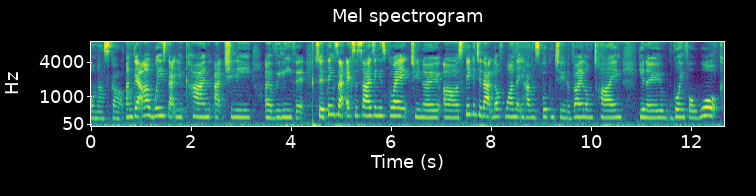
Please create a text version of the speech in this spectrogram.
on our scalp. And there are ways that you can actually uh, relieve it. So things like exercising is great you know uh, speaking to that loved one that you haven't spoken to in a very long time you know going for a walk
